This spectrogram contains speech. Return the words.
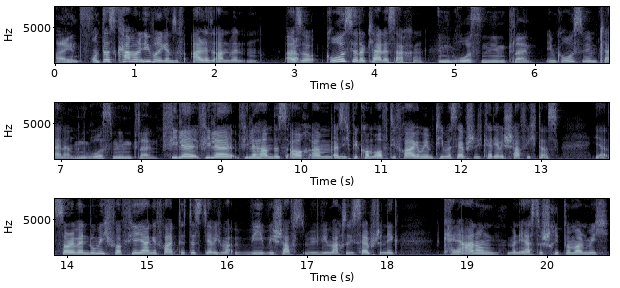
1. Und das kann man übrigens auf alles anwenden. Also große oder kleine Sachen. Im Großen wie im Kleinen. Im Großen wie im Kleinen. Im Großen wie im Kleinen. Viele, viele, viele haben das auch, ähm, also ich bekomme oft die Frage mit dem Thema Selbstständigkeit, ja, wie schaffe ich das? Ja, sorry, wenn du mich vor vier Jahren gefragt hättest, ja, wie, wie, schaffst, wie, wie machst du dich selbstständig? Keine Ahnung, mein erster Schritt war mal, mich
